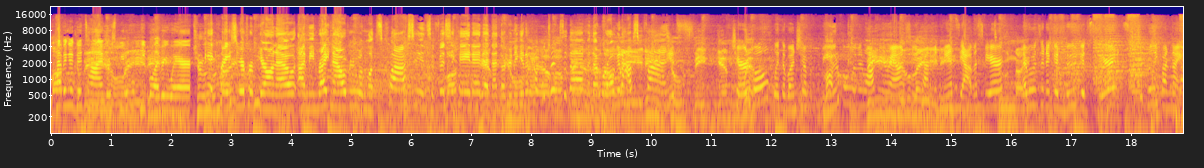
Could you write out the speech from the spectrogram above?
having a good time. There's beautiful people everywhere. get crazier from here on out. I mean, right now everyone looks classy and sophisticated, and then they're going to get a couple drinks of them, and then we're all going to have some fun. It's Charitable with a bunch of beautiful women walking around to kind of enhance the atmosphere. Everyone's in a good mood, good spirit. It's just a really fun night.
